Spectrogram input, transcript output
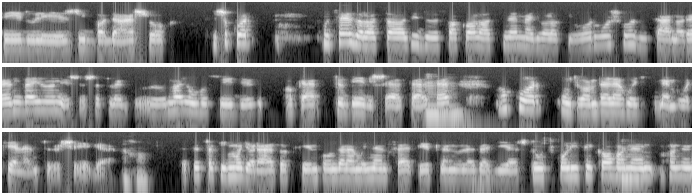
szédülés, zsibbadások. És akkor, hogyha ez alatt az időszak alatt nem megy valaki orvoshoz, utána rendbe jön, és esetleg nagyon hosszú idő, akár több év is eltelhet, uh-huh. akkor úgy van vele, hogy nem volt jelentősége. Uh-huh. Tehát csak így magyarázatként mondanám, hogy nem feltétlenül ez egy ilyen politika, hanem, uh-huh. hanem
